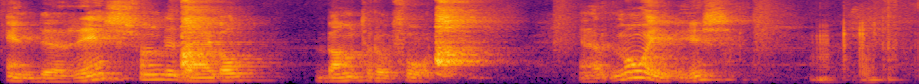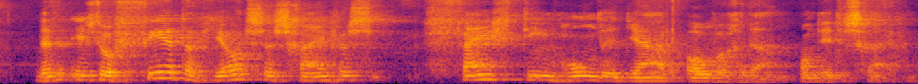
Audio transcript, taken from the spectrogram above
En de rest van de Bijbel bouwt erop voort. En het mooie is, dat is door 40 Joodse schrijvers 1500 jaar over gedaan om dit te schrijven.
